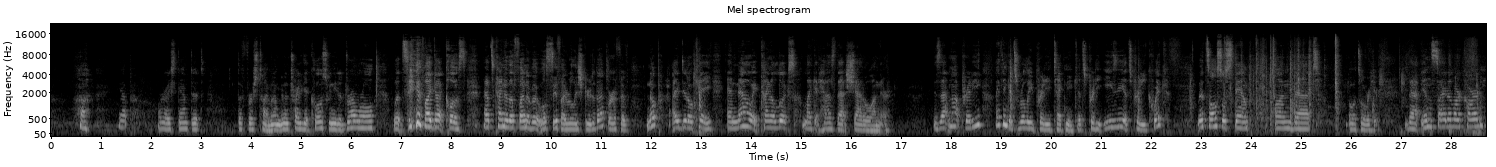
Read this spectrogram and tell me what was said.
huh, yep, where I stamped it the first time. And I'm going to try to get close. We need a drum roll. Let's see if I got close. That's kind of the fun of it. We'll see if I really screwed it up or if Nope, I did okay. And now it kind of looks like it has that shadow on there. Is that not pretty? I think it's really pretty technique. It's pretty easy, it's pretty quick. Let's also stamp on that, oh, it's over here, that inside of our card.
